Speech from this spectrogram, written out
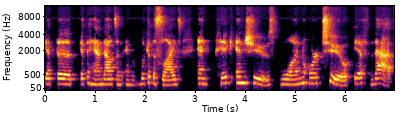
get the get the handouts and, and look at the slides and pick and choose one or two, if that,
